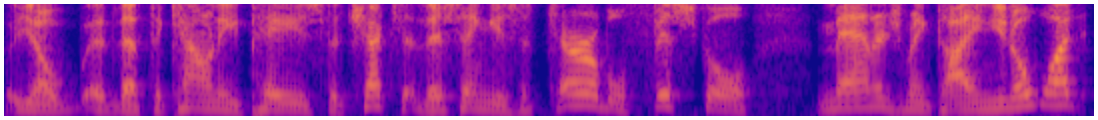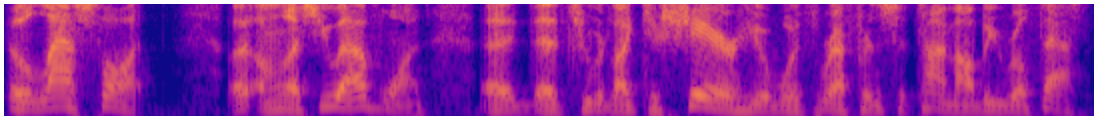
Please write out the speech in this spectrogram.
You know that the county pays the checks. They're saying he's a terrible fiscal management guy. And you know what? Oh, last thought uh, unless you have one uh, that you would like to share here with reference to time. I'll be real fast.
